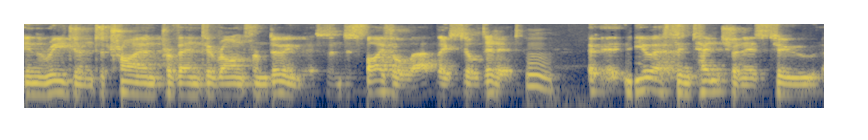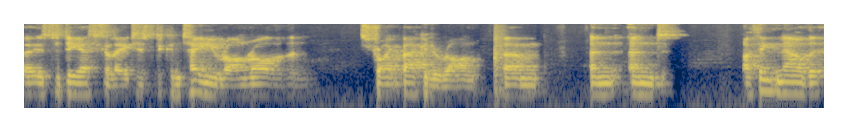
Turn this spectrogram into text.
in the region to try and prevent Iran from doing this. And despite all that, they still did it. Mm. The U.S. intention is to uh, is to de-escalate, is to contain Iran rather than strike back at Iran. Um, and and I think now that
